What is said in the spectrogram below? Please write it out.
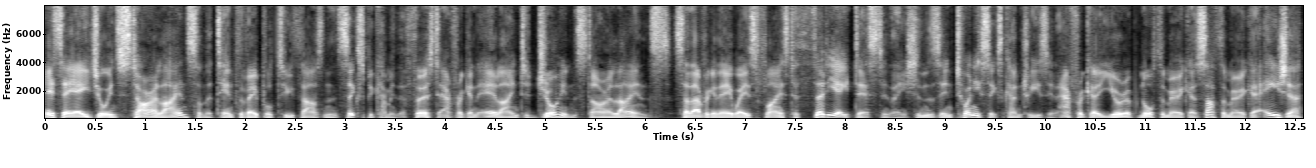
SAA joined Star Alliance on the 10th of April 2006, becoming the first African airline to join Star Alliance. South African Airways flies to 38 destinations in 26 countries in Africa, Europe, North America, South America, Asia,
